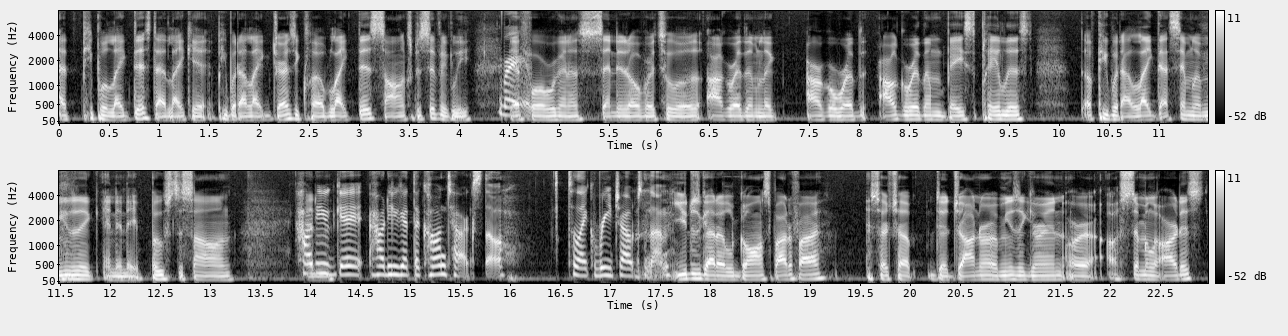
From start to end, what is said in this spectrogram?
at people like this that like it, people that like Jersey Club like this song specifically. Right. Therefore, we're gonna send it over to a algorithm like algorithm algorithm based playlist of people that like that similar music, and then they boost the song. How do you get? How do you get the contacts though? To like reach out to them. You just gotta go on Spotify search up the genre of music you're in or a similar artist.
